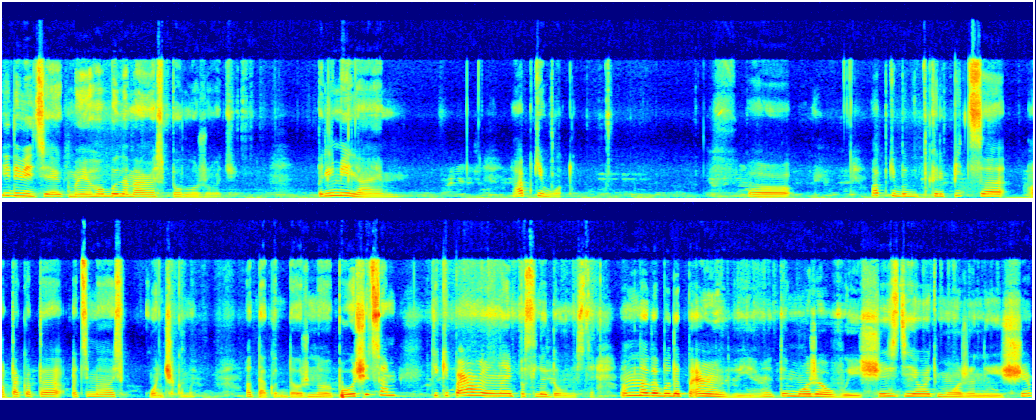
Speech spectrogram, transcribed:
І дивіться, як ми його будемо розположувати. Приміряємо. Лапки вот. Е, Лапки будуть кріпитися отак от е, оцими ось кончиками. Отак от должно получиться. Тільки правильної послідовності. Вам треба буде перевірити, може вище зробити, може нижче.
